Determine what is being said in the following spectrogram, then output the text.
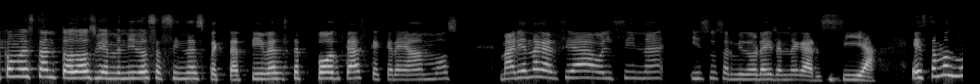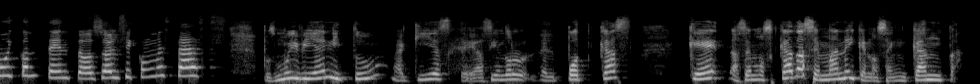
tal? ¿Cómo están todos? Bienvenidos a Cine Expectativa, este podcast que creamos Mariana García Olcina y su servidora Irene García. Estamos muy contentos. Olsi, ¿cómo estás? Pues muy bien, ¿y tú? Aquí este, haciendo el podcast que hacemos cada semana y que nos encanta.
